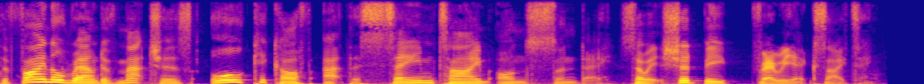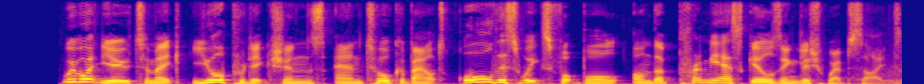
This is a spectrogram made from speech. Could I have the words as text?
The final round of matches all kick off at the same time on Sunday, so it should be very exciting. We want you to make your predictions and talk about all this week's football on the Premier Skills English website.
